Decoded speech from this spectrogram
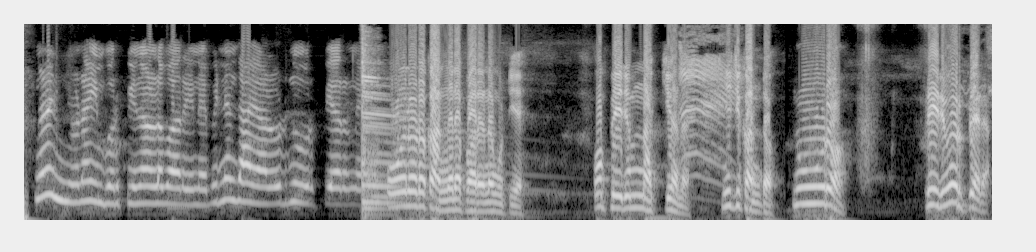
നിങ്ങൾ ഇന്നോട് അമ്പത് റുപ്യ എന്നാണല്ലോ പറയണേ പിന്നെ എന്താ അയാളോട് നൂറ് റുപ്യ പറഞ്ഞേ? ഓനോടൊക്കെ അങ്ങനെ പറയണം കുട്ടിയെ. ഓ പെരും നക്കിയാണ്. നീ കണ്ടോ? നൂറോ? ഇരുപത് ഉറുപ്പ്യ തരാം.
